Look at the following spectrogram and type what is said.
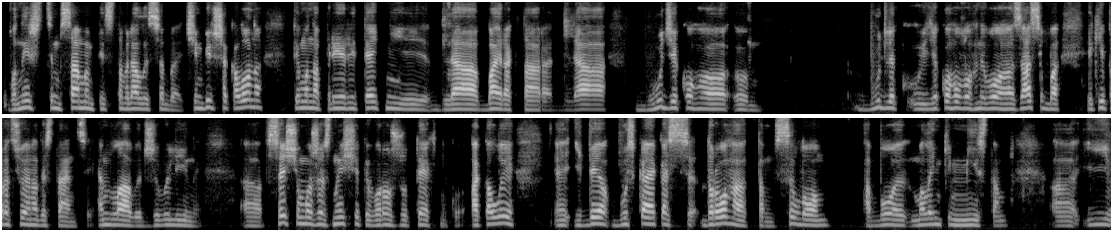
вони ж цим самим підставляли себе. Чим більша колона, тим вона пріоритетні для Байрактара, для будь-якого ем, будь-якого вогневого засобу, який працює на дистанції, енлави, джевеліни, е, все, що може знищити ворожу техніку. А коли е, йде вузька якась дорога там селом або маленьким містом, е, і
